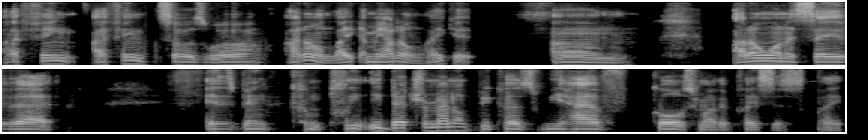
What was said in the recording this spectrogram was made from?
I think I think so as well. I don't like. I mean, I don't like it. Um, I don't want to say that it's been completely detrimental because we have goals from other places. Like,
